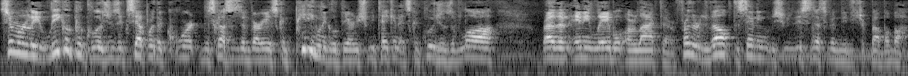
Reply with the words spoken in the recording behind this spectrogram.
Similarly, legal conclusions, except where the court discusses the various competing legal theories, should be taken as conclusions of law rather than any label or lack thereof. Further develop the standing, this is blah blah blah.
